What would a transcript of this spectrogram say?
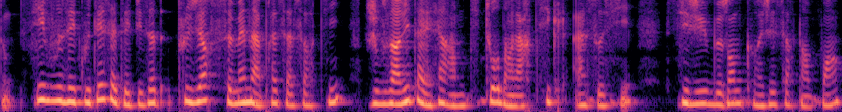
Donc si vous écoutez cet épisode plusieurs semaines après sa sortie, je vous invite à aller faire un petit tour dans l'article associé si j'ai eu besoin de corriger certains points,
